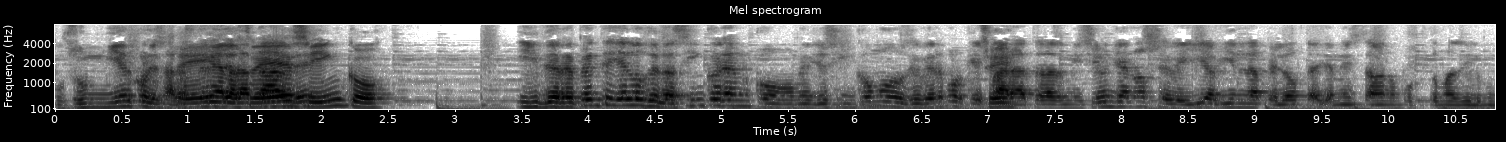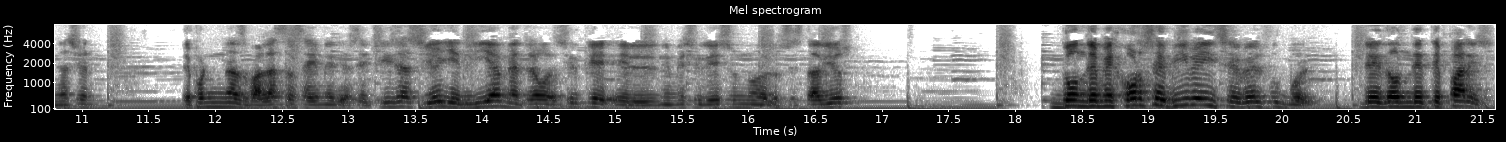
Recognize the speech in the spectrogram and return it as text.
pues, un miércoles a las Sí, 3 a de las la tarde, 3, 5. y de repente ya los de las 5 eran como medios incómodos de ver porque Sí. para transmisión ya no se veía bien la pelota, ya necesitaban un poquito más de iluminación. Le ponen unas balastas ahí medias hechizas y hoy en día me atrevo a decir que el Nemesio 10 es uno de los estadios donde mejor se vive y se ve el fútbol, de donde te pares.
